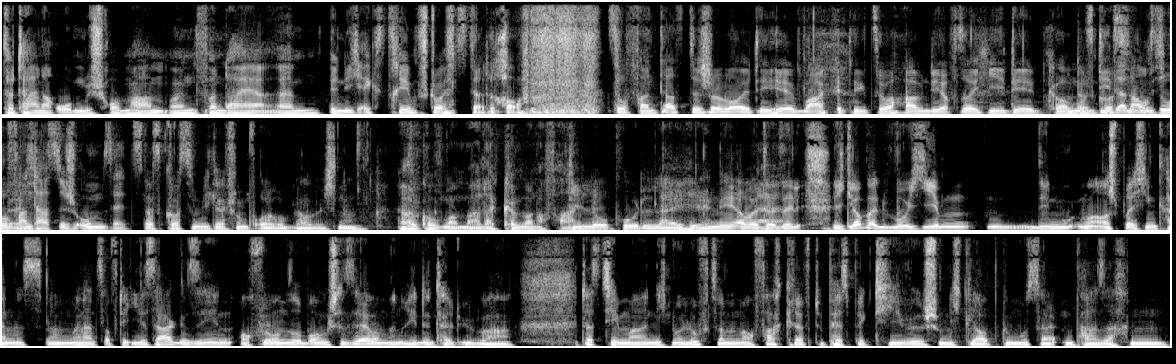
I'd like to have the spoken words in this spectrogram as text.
total nach oben geschoben haben. Und von daher ähm, bin ich extrem stolz darauf, so fantastische Leute hier im Marketing zu haben, die auf solche Ideen kommen und, und die dann auch so gleich. fantastisch umsetzen. Das kostet mich gleich fünf Euro, glaube ich. Ne? Ja, gucken wir mal, da können wir noch fahren. Die Lobhudelei hier. Nee, aber ja. tatsächlich, ich glaube halt, wo ich jedem den Mut nur aussprechen kann, ist, äh, man hat es auf der ISA gesehen, auch für unsere Branche selber, man redet halt über das Thema nicht nur Luft, sondern auch Fachkräfte perspektivisch. Und ich glaube, du musst halt ein paar Sachen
